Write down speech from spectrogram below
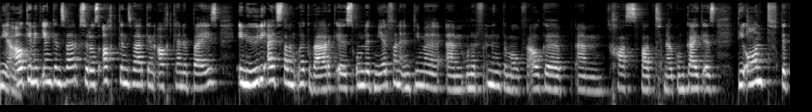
Nee, elkeen het een kunswerk, so daar's 8 kunswerke en 8 canapés en hoe die uitstalling ook werk is om dit meer van 'n intieme um ondervinding te maak vir elke um gas wat nou kom kyk is die aand dit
